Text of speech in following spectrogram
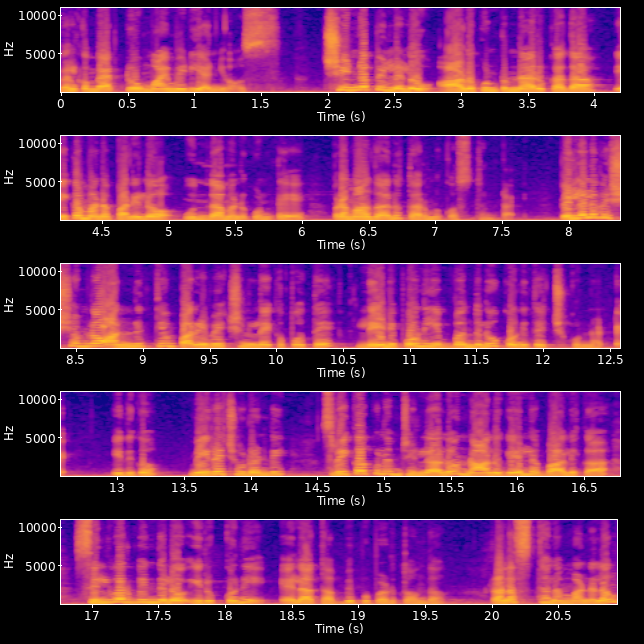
Welcome back to my media news చిన్నపిల్లలు ఆడుకుంటున్నారు కదా ఇక మన పనిలో ఉందామనుకుంటే ప్రమాదాలు తరుముకొస్తుంటాయి. పిల్లల విషయంలో అన్నిత్యం పర్యవేక్షణ లేకపోతే లేనిపోని ఇబ్బందులు కొని తెచ్చుకున్నట్టే. ఇదిగో మీరే చూడండి. శ్రీకాకుళం జిల్లాలో నాలుగేళ్ళ బాలిక సిల్వర్ బిందెలో ఇరుక్కుని ఎలా తబ్బిప్పు పడుతోందో. రణస్థలం మండలం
